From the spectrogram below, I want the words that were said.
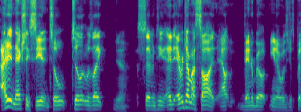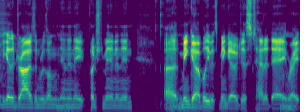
I didn't actually see it until till it was like Yeah. 17 and every time i saw it out vanderbilt you know was just putting together drives and was on Mhm. and then they punched him in and then uh mingo i believe it's mingo just had a day Mhm. right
